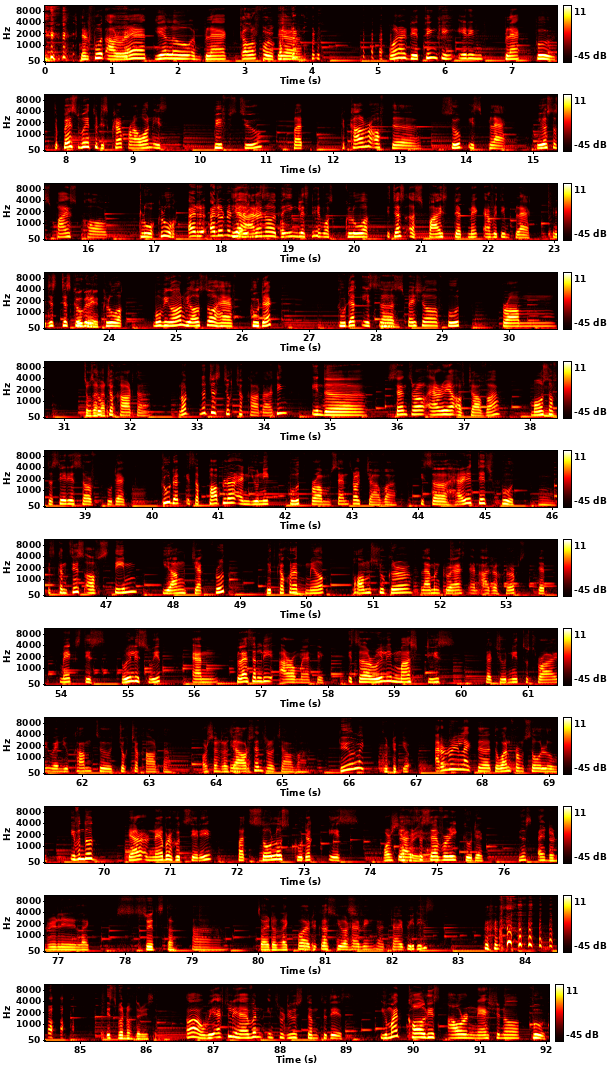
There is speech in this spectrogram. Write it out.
Their food are red, yellow, and black. Colorful. Yeah. what are they thinking eating black food? The best way to describe rawon is beef stew, but the color of the soup is black. We use a spice called kluak. Kluak. I, don't- I don't know. the Yeah, I don't English know. The of- English name was kluak. It's just a spice that make everything black. You just just Google, Google it. it. Kluak. Moving on, we also have gudeg. Gudeg is a Hmm. special food from Yogyakarta. Yogyakarta. Not not just Yogyakarta. I think in the central area of Java, most of Hmm. the cities serve gudeg. Gudeg is a popular and unique food from central Java. It's a heritage food. Mm. It consists of steamed young jackfruit with coconut Hmm. milk, palm sugar, lemongrass, and other herbs that makes this really sweet and pleasantly aromatic. It's a really must dish that you need to try when you come to Yogyakarta. Or Central Yeah, or Java. Central Java. Do you like gudeg? yo? I don't really like the, the one from Solo. Even though they are a neighborhood city, but Solo's gudeg is More savory. yeah, it's a right? savory gudeg. Because I don't really like sweet stuff, Uh, so I don't like. why? Because you are having uh, diabetes. It's one of the reasons. Oh, we actually haven't introduced them to this. You might call this our national food.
